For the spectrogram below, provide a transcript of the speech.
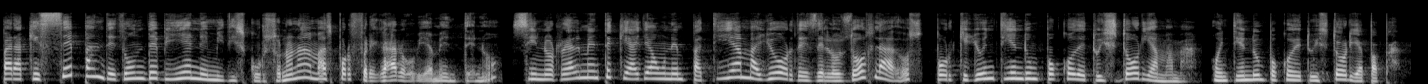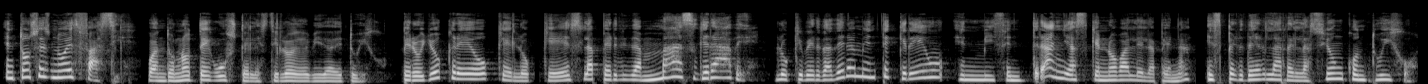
para que sepan de dónde viene mi discurso, no nada más por fregar, obviamente, ¿no? Sino realmente que haya una empatía mayor desde los dos lados, porque yo entiendo un poco de tu historia, mamá, o entiendo un poco de tu historia, papá. Entonces no es fácil cuando no te gusta el estilo de vida de tu hijo. Pero yo creo que lo que es la pérdida más grave, lo que verdaderamente creo en mis entrañas que no vale la pena, es perder la relación con tu hijo,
